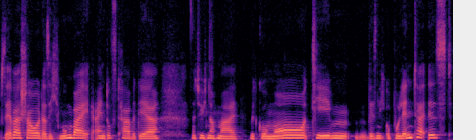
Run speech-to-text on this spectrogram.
selber schaue, dass ich Mumbai einen Duft habe, der natürlich nochmal mit Gourmand-Themen wesentlich opulenter ist,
